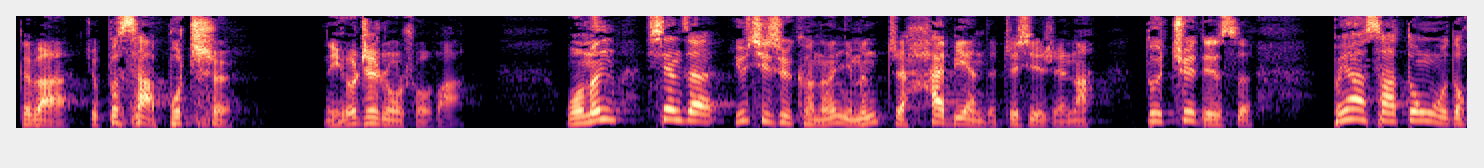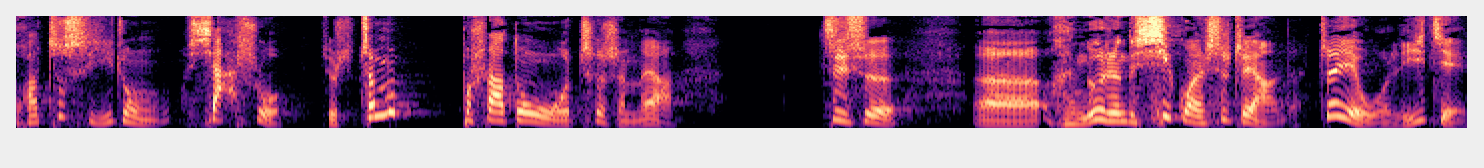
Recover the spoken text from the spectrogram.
对吧？就不杀不吃，你有这种说法。我们现在尤其是可能你们这海边的这些人呐，都觉得是。不要杀动物的话，这是一种瞎说。就是这么不杀动物，我吃什么呀？这是呃很多人的习惯是这样的，这也我理解。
